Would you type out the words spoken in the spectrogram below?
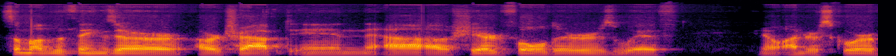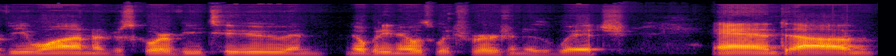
Some other things are are trapped in uh, shared folders with, you know, underscore v1, underscore v2, and nobody knows which version is which and um,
